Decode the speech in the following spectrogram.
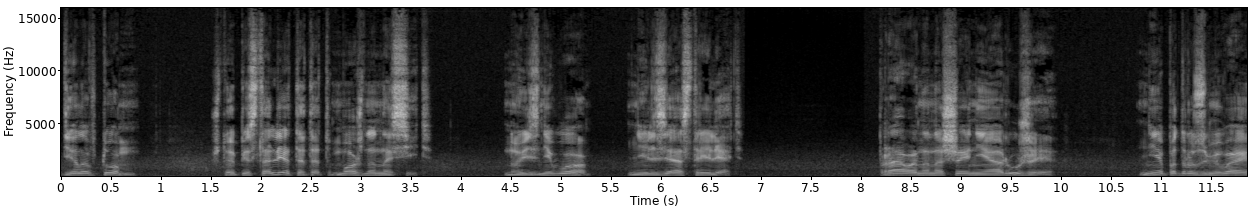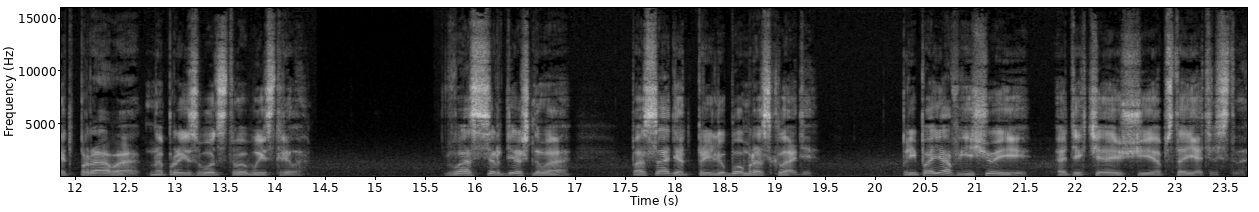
Дело в том, что пистолет этот можно носить, но из него нельзя стрелять. Право на ношение оружия не подразумевает право на производство выстрела. Вас сердечного посадят при любом раскладе – припаяв еще и отягчающие обстоятельства.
